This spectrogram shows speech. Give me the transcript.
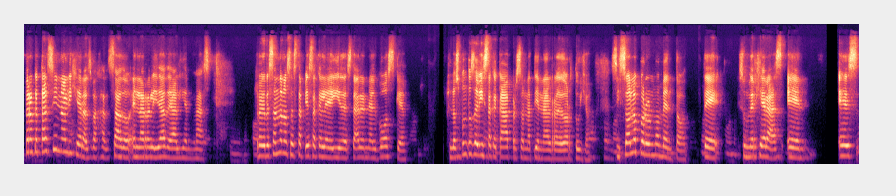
Pero ¿qué tal si no eligieras basado en la realidad de alguien más? Regresándonos a esta pieza que leí de estar en el bosque, los puntos de vista que cada persona tiene alrededor tuyo. Si solo por un momento te sumergieras en es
